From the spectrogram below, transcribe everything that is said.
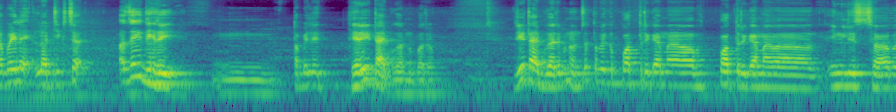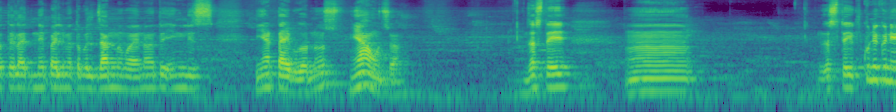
तपाईँले ल ठिक छ। अझै धेरै तपाईँले धेरै टाइप गर्नु पऱ्यो जे टाइप गरे पनि हुन्छ। तपाईँको पत्रिकामा पत्रिकामा इङ्ग्लिस छ अब त्यसलाई नेपालीमा तपाईँले जान्नु भएन त्यो इङ्ग्लिस यहाँ टाइप गर्नुहोस् यहाँ आउँछ। जस्तै जस्तै कुनै कुनै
